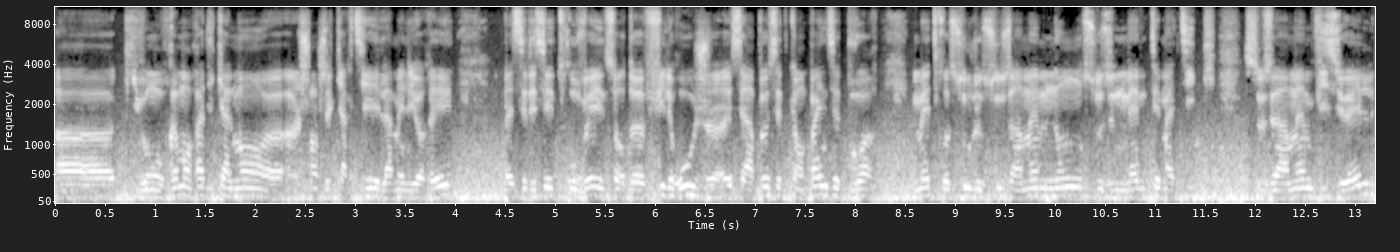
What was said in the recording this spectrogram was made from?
euh, qui vont vraiment radicalement euh, changer le quartier et l'améliorer. Ben, c'est d'essayer de trouver une sorte de fil rouge. Et c'est un peu cette campagne, c'est de pouvoir mettre sous, un même nom, sous une même thématique, sous un même visuel,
